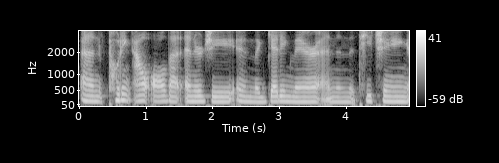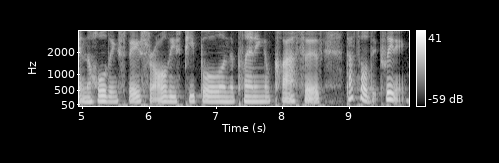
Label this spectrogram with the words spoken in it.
and putting out all that energy in the getting there and in the teaching and the holding space for all these people and the planning of classes, that's all depleting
